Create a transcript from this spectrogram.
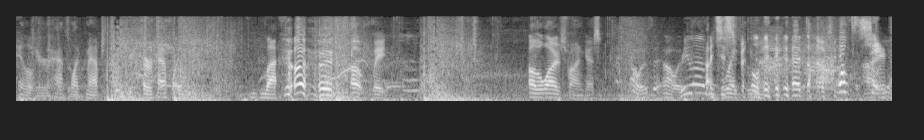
Halo Half-Life maps or Half-Life. La- oh, wait. Oh, the water's fine, guys. Oh, is it? Oh, Reload. I just Right. fell in. I thought I was- Oh ah, shit!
